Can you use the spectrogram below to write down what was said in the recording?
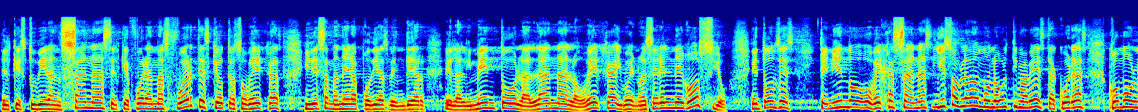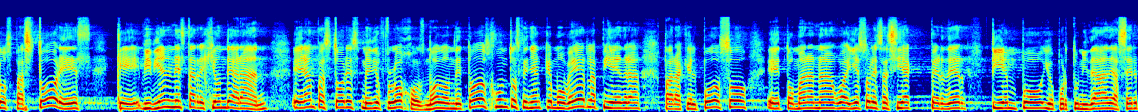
el que estuvieran sanas, el que fueran más fuertes que otras ovejas y de esa manera podías vender el alimento, la lana, la oveja y bueno, ese era el negocio. Entonces, teniendo ovejas sanas, y eso hablábamos la última vez, ¿te acuerdas? Cómo los pastores que vivían en esta región de Arán eran pastores medio flojos, ¿no? Donde todos juntos tenían que mover la piedra para que el pozo eh, tomaran agua y eso les hacía perder tiempo y oportunidad de hacer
